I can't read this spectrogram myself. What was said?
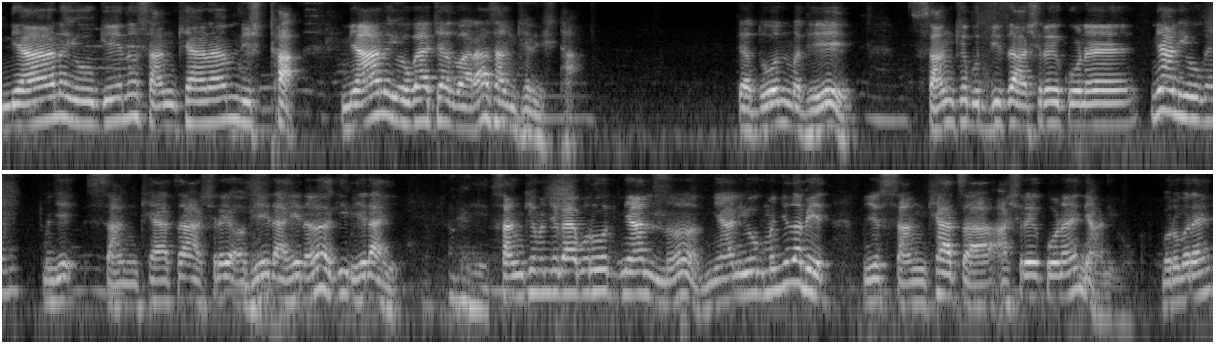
ज्ञान योगेन सांख्यानाम निष्ठा. ज्ञान योगाच्या द्वारा सांख्य निष्ठा त्या दोन मध्ये सांख्य बुद्धीचा आश्रय कोण आहे? ज्ञान योग आहे. म्हणजे सांख्याचा आश्रय अभेद आहे ना की भेद आहे? सांख्य म्हणजे काय बरोबर ज्ञान न. ज्ञानयोग म्हणजेच अभेद. म्हणजे सांख्याचा आश्रय कोण आहे? ज्ञानयोग. बरोबर आहे?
